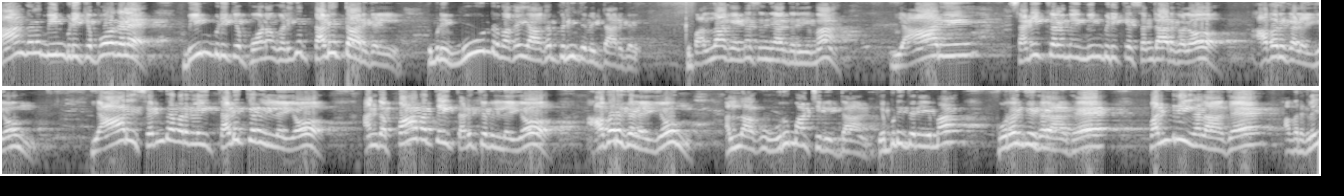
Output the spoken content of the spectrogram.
தாங்களும் மீன் பிடிக்க போகல. மீன் பிடிக்க போனவங்களையும் தடுத்தார்கள். இப்படி மூன்று வகையாக பிரிந்து விட்டார்கள். இப்போ அல்லாஹ் என்ன செஞ்சான் தெரியுமா? யாரு சனிக்கிழமை மீன்பிடிக்க சென்றார்களோ அவர்களையும் யாரு சென்றவர்களை தடுக்கவில்லையோ அந்த பாவத்தை தடுக்கவில்லையோ அவர்களையும் அல்லாஹ் உருமாற்றி விட்டான் எப்படி தெரியுமா? குரங்குகளாக பன்றிகளாக அவர்களை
